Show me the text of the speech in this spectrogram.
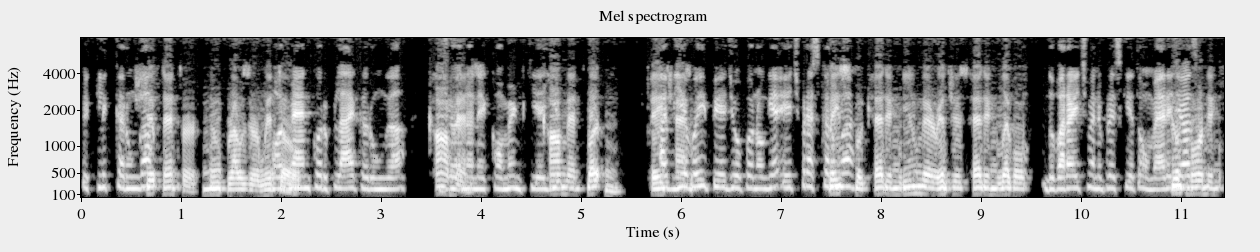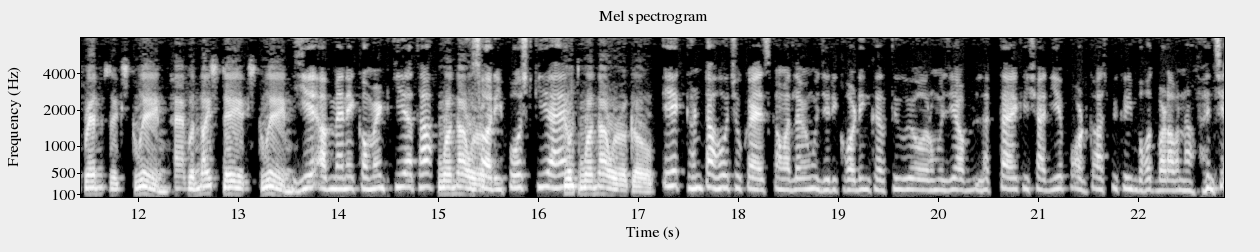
پہ کلک کروں گا اور. میں ان کو رپلائی کروں گا جو انہوں Comment. نے کامنٹ کیا یہ وہی پیج اوپن ہو گیا۔ دوبارہ یہ اب میں نے کمنٹ کیا تھا۔ ایک گھنٹہ ہو چکا ہے اس کا مطلب مجھے ریکارڈنگ کرتے ہوئے اور مجھے اب لگتا ہے پوڈ کاسٹ بھی کہیں بہت بڑا بنا فیملی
